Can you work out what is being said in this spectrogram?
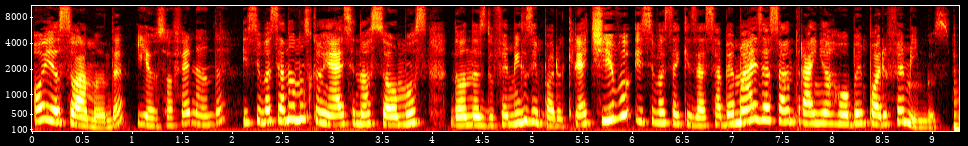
Oi, eu sou a Amanda. E eu sou a Fernanda. E se você não nos conhece, nós somos donas do Femingos Empório Criativo. E se você quiser saber mais, é só entrar em arroba Empório Femingos.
